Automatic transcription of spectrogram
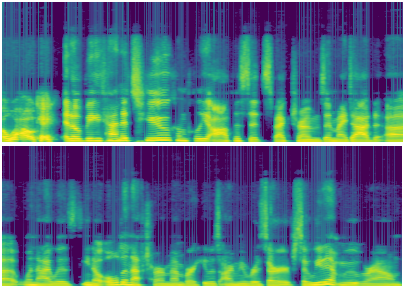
oh wow, okay. It'll be kind of two complete opposite spectrums. And my dad, uh, when I was, you know, old enough to remember, he was Army Reserve, so we didn't move around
